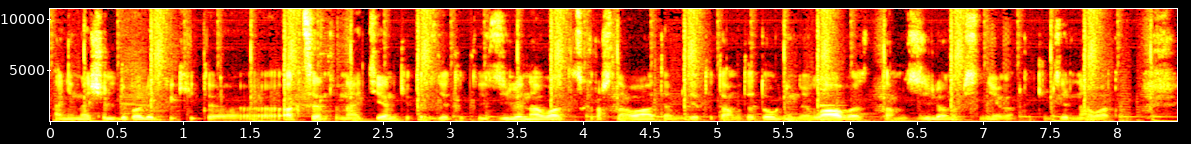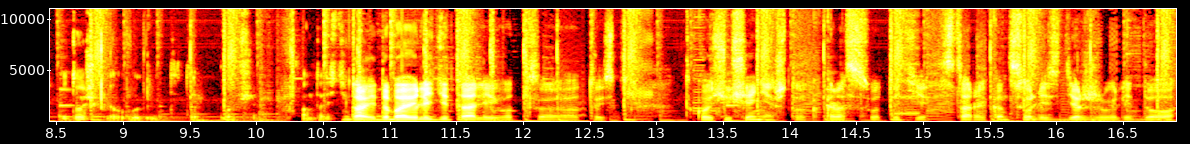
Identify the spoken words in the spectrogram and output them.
они начали добавлять какие-то акценты на оттенки, то есть где-то это зеленовато с красноватым, где-то там вот эта огненная лава там с зеленым снегом, таким зеленоватым. Это очень клево выглядит, это вообще фантастика. Да, и добавили деталей, вот, э, то есть такое ощущение, что как раз вот эти старые консоли сдерживали до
